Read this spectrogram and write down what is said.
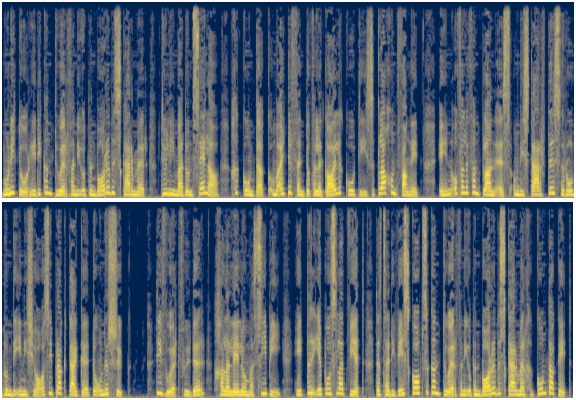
Monitor het die kantoor van die openbare beskermer, Tuli Madonsela, gekontak om uit te vind of hulle Gaile Kotti se klag ontvang het en of hulle van plan is om die sterftes rondom die inisiasiepraktyke te ondersoek. Die woordvoerder, Galalelo Masibi, het per e-pos laat weet dat sy die Wes-Kaapse kantoor van die openbare beskermer gekontak het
